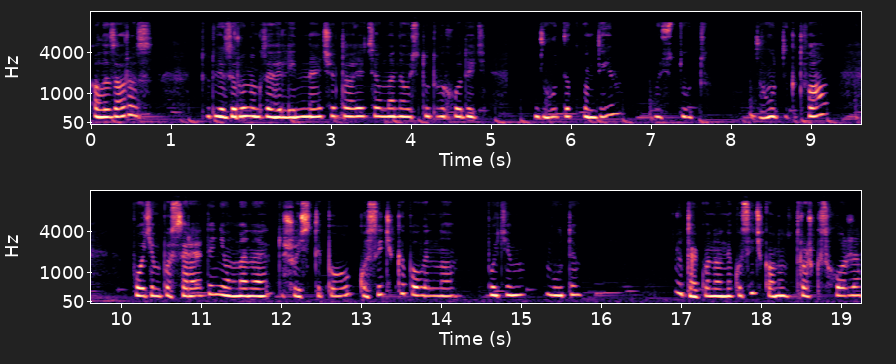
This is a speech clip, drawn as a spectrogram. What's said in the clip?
Але зараз тут візерунок взагалі не читається. У мене ось тут виходить джгутик 1, ось тут джгутик 2. Потім посередині у мене щось типу косички повинно потім бути. Ну так, воно не косичка, воно трошки схоже.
